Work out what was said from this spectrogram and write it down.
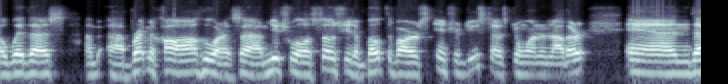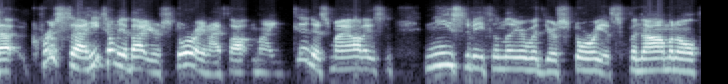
uh, with us. Um, uh, Brett McCall, who is a mutual associate of both of ours, introduced us to one another. And uh, Chris, uh, he told me about your story, and I thought, my goodness, my audience needs to be familiar with your story. It's phenomenal.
